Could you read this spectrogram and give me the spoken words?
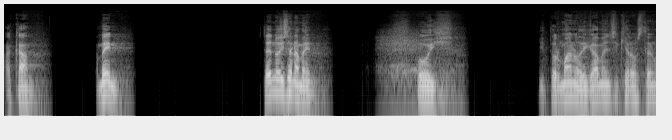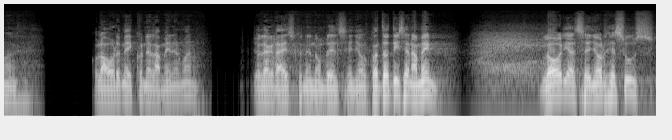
acá. Amén. ¿Ustedes no dicen amén? Uy, Y tu hermano, dígame si quiere usted, hermano. Colabóreme con el amén, hermano. Yo le agradezco en el nombre del Señor. ¿Cuántos dicen amén? Gloria al Señor Jesús.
